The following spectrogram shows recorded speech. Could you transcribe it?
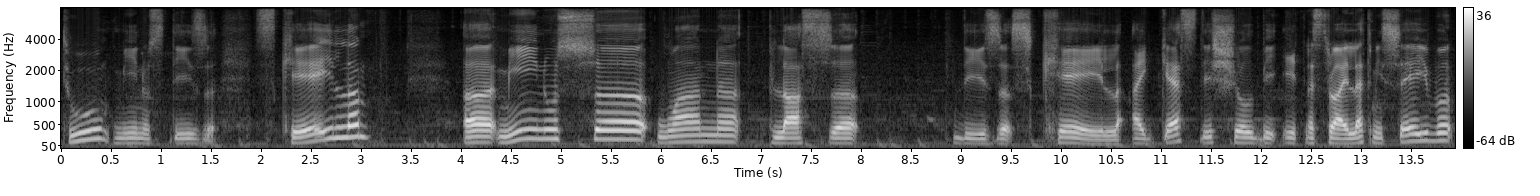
2 minus this scale uh, minus uh, 1 plus uh, this scale. I guess this should be it. Let's try. Let me save. Let's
